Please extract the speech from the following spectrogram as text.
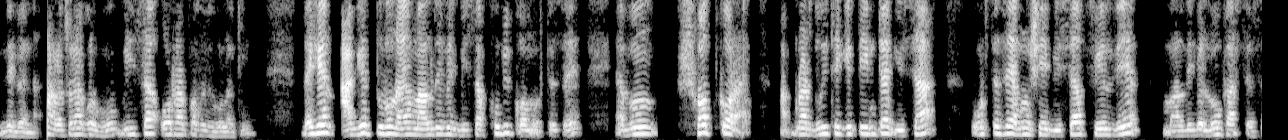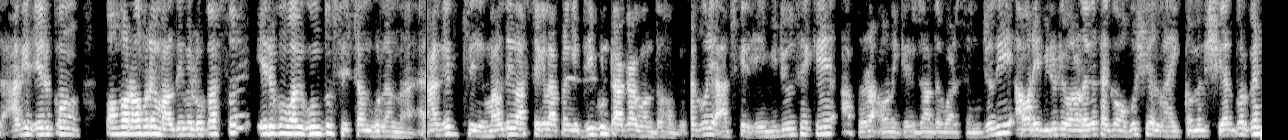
দেবে না। আলোচনা করব ভিসা ওঠার প্রসেসগুলো কি? দেখেন, আগের তুলনায় মালদ্বীপের ভিসা খুবই কম উঠতেছে এবং শতকরায় আপনার দুই থেকে তিনটা ভিসা উঠতেছে এবং সেই ভিসা ফিল দিয়ে মালদ্বীপে লোক আসতেছে। আগে যেরকম অহরহরে মালদ্বীপে লোক আসতো এরকম ভাবে কিন্তু সিস্টেমগুলো না। আগের চেয়ে মালদ্বীপ আসতে গেলে আপনাকে দ্বিগুণ টাকা গুনতে হবে। আশা করি আজকের এই ভিডিও থেকে আপনারা অনেকে জানতে পারছেন। যদি আমার এই ভিডিওটি ভালো লাগে থাকে, অবশ্যই লাইক, কমেন্ট শেয়ার করবেন।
